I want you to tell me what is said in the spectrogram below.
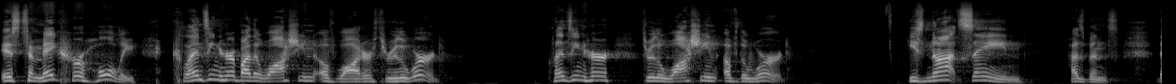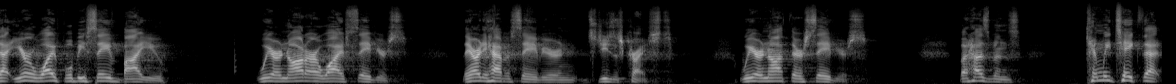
is to make her holy, cleansing her by the washing of water through the word. Cleansing her through the washing of the word. He's not saying, husbands, that your wife will be saved by you. We are not our wives' saviors. They already have a savior, and it's Jesus Christ. We are not their saviors. But, husbands, can we take that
